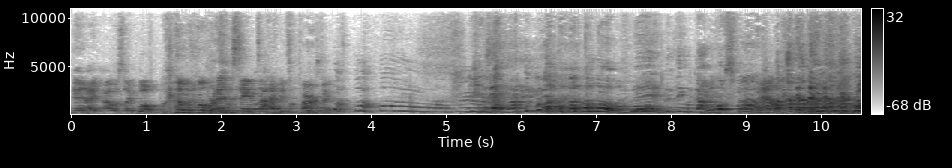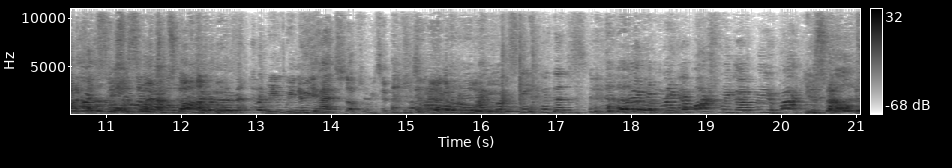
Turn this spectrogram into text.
and then I, I was like, whoa, we're coming over at the same time. It's perfect. Oh, man. Good thing we got You more almost fell. We brought a couple pieces of some stuff. We, we knew you had stuff, so we said, she said, "Man, I gotta bring more food." Sneak with us. Well, you can bring the box. We gotta be your back yourself. I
